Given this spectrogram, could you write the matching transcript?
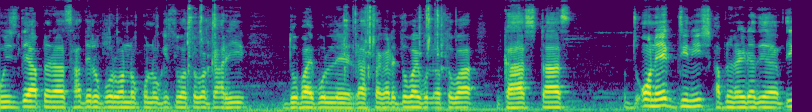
উইচ দিয়ে আপনারা ছাদের উপর অন্য কোনো কিছু অথবা গাড়ি দোবাই পড়লে, রাস্তাঘাটে দোবাই পড়লে অথবা গাছ টাছ, অনেক জিনিস আপনারা এটা দিয়ে ই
